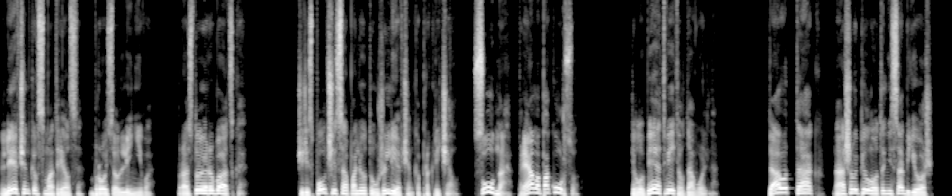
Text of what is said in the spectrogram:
Левченко всмотрелся, бросил лениво. Простое рыбацкое. Через полчаса полета уже Левченко прокричал. «Судно! Прямо по курсу!» Пелубей ответил довольно. «Да вот так, нашего пилота не собьешь.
